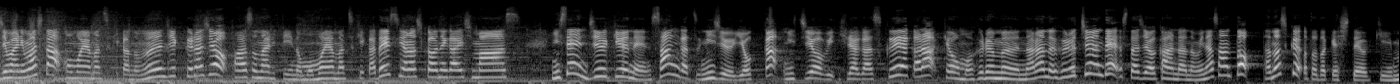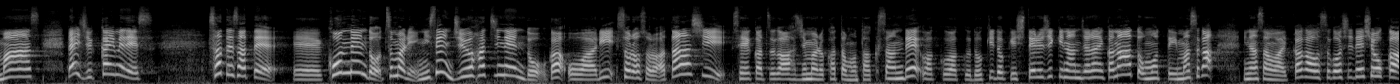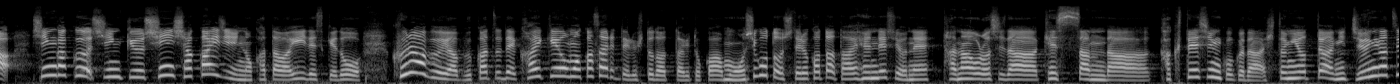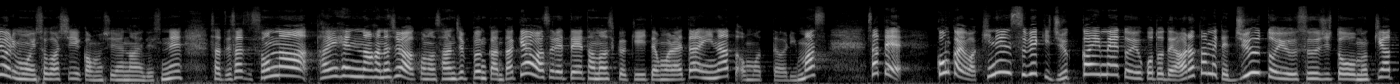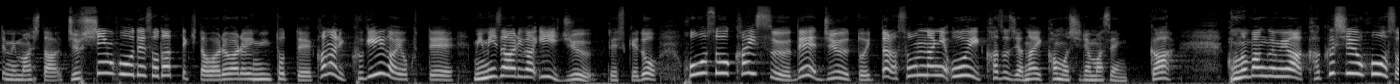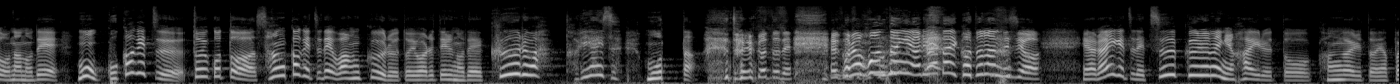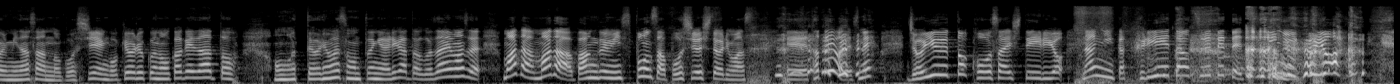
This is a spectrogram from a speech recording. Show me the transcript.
始まりました。桃山月花のムーンジックラジオ。パーソナリティの桃山月花です。よろしくお願いします。2019年3月24日日曜日平賀スクエアから今日もフルムーンならぬフルチューンでスタジオ観覧の皆さんと楽しくお届けしておきます。第10回目です。さてさて、えー、今年度、つまり2018年度が終わり、そろそろ新しい生活が始まる方もたくさんで、ワクワクドキドキしてる時期なんじゃないかなと思っていますが、皆さんはいかがお過ごしでしょうか？進学、進級、新社会人の方はいいですけど、クラブや部活で会計を任されてる人だったりとか、もうお仕事をしてる方は大変ですよね。棚卸しだ、決算だ、確定申告だ、人によっては12月よりも忙しいかもしれないですね。さてさて、そんな大変な話ははこの30分間だけは忘れて楽しく聞いてもらえたらいいなと思っております。さて、今回は記念すべき10回目ということで、改めて10という数字と向き合ってみました。10進法で育ってきた我々にとってかなり区切りが良くて、耳障りがいい10ですけど、放送回数で10といったらそんなに多い数じゃないかもしれませんが、この番組は各週放送なので、もう5ヶ月ということは3ヶ月でワンクールと言われているので、クールはとりあえず持った ということで、これは本当にありがたいことなんですよ。いや、来月で2クール目に入ると考えると、やっぱり皆さんのご支援、ご協力のおかげだと思っております。本当にありがとうございます。まだまだ番組スポンサー募集しております。えー、例えばですね、女優と交際しているよ。何人かクリエイターを連れてって次に行くよ。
